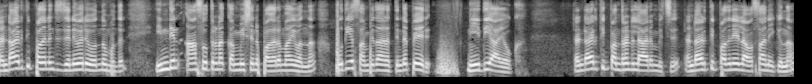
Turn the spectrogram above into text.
രണ്ടായിരത്തി പതിനഞ്ച് ജനുവരി ഒന്ന് മുതൽ ഇന്ത്യൻ ആസൂത്രണ കമ്മീഷന് പകരമായി വന്ന പുതിയ സംവിധാനത്തിന്റെ പേര് നീതി ആയോഗ്. രണ്ടായിരത്തി പന്ത്രണ്ടിൽ ആരംഭിച്ച് രണ്ടായിരത്തി പതിനേഴിൽ അവസാനിക്കുന്ന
